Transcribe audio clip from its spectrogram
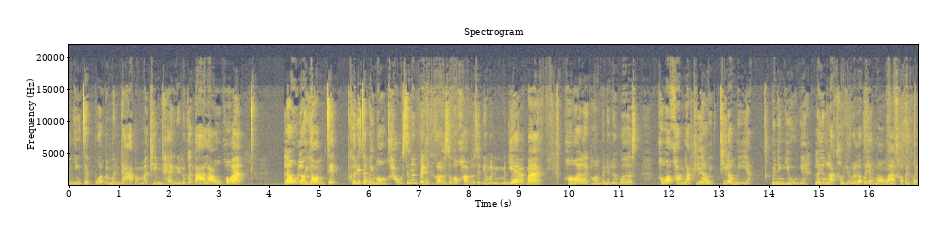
มันยิ่งเจ็บปวดมันเหมือนดาบอะมาทิ่มแทงในลูกตาเรา เพราะว่าเราเรายอมเจ็บเพื่อที่จะไม่มองเขา ซึ่งมันเป็นคือความรู้สึกว่าความรู้สึกเนี้ยมันมันแย่มากๆ เพราะว่าอะไรเพราะมันเป็นเดลเวอร์สเพราะว่าความรักที่เราที่เรามีอะมันยังอยู่ไงเรายังรักเขาอยู่แล้วเราก็ยังมองว่าเขาเป็นคน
